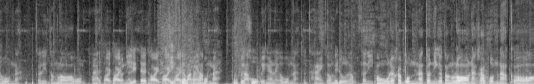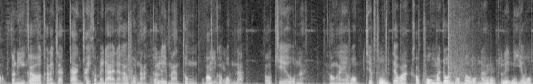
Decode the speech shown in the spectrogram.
ครับผมนะก็เลยต้องรอครับผมนะถอยถอยตอนนี้อลิเตอร์ถอยถอยโเคถอยพุ่ระงวังไปคขัรับบผมนะพุ่งไปขับขู่ไปงั้นเลยครับผมนะ สุดท้ายก็ไม่โดนครับตอนนี้เอาแล้วครับผมนะ ตอนนี้ก็ต้องรอนะครับผมนะ ก็ตอนนี้ก็กำลังจัดการใครก็ไม่ได้นะครับผมนะ ก็เลยมาตรงป้อมครับผมนะ โอเคครับผมนะ เอาไงครับผมเชฟพุ่งแต่ว่าเขาพุ่งมาโดนผมครับผมนะ ก็เลยหนีครับผม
